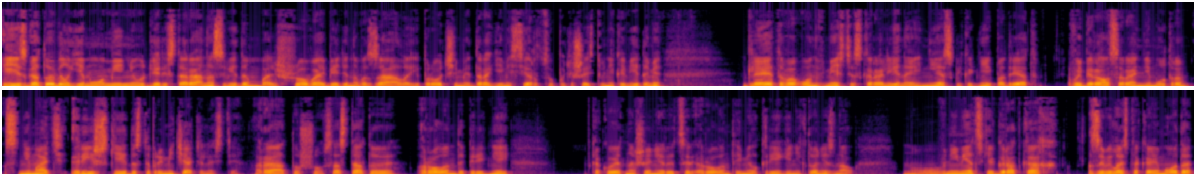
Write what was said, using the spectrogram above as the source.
и изготовил ему меню для ресторана с видом большого обеденного зала и прочими дорогими сердцу путешественника видами. Для этого он вместе с Каролиной несколько дней подряд выбирался ранним утром снимать рижские достопримечательности. Ратушу со статуей Роланда перед ней. Какое отношение рыцарь Роланд имел к Риге, никто не знал. Ну, в немецких городках завелась такая мода.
